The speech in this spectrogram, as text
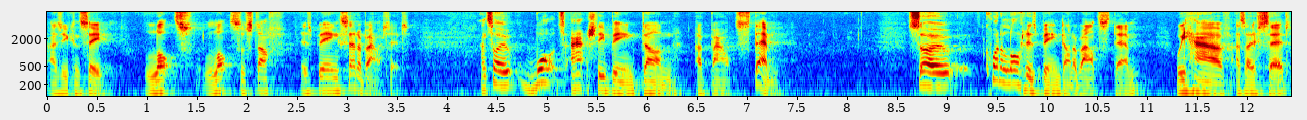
as you can see, lots, lots of stuff is being said about it. And so what's actually being done about STEM? So quite a lot is being done about STEM. We have, as I said,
